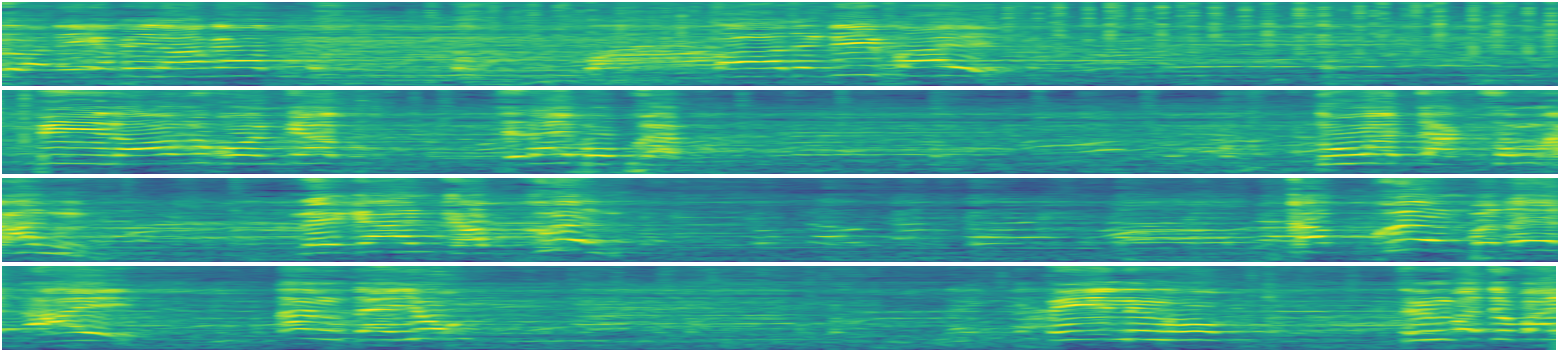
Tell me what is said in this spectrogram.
สวัสดีครับพี่น้องครับ ต่อจากนี้ไป พี่น้องทุกคนครับ จะได้พบกับ ตัวจักรสำคัญในการขับเคลื่อน ขับเคลื่อนประเทศไทย ตั้งแต่ยุค ปี 16 ถึงปัจจุบัน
